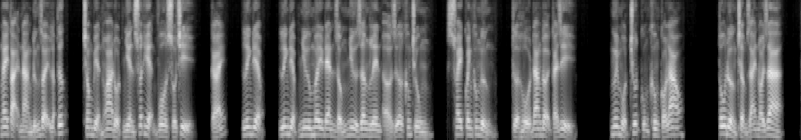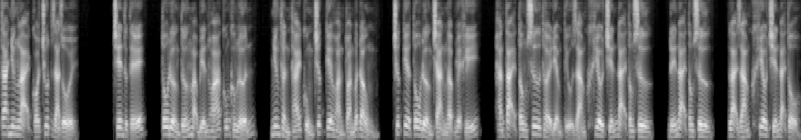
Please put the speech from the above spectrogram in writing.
ngay tại nàng đứng dậy lập tức, trong biển hoa đột nhiên xuất hiện vô số chỉ, cái, linh điệp linh điệp như mây đen giống như dâng lên ở giữa không trung, xoay quanh không ngừng, tựa hồ đang đợi cái gì ngươi một chút cũng không có lão. Tô đường chậm rãi nói ra, ta nhưng lại có chút già rồi. Trên thực tế, tô đường tướng mạo biến hóa cũng không lớn, nhưng thần thái cùng trước kia hoàn toàn bất đồng. Trước kia tô đường tràn ngập nhuệ khí, hắn tại tông sư thời điểm tiểu dám khiêu chiến đại tông sư, đến đại tông sư, lại dám khiêu chiến đại tổ,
